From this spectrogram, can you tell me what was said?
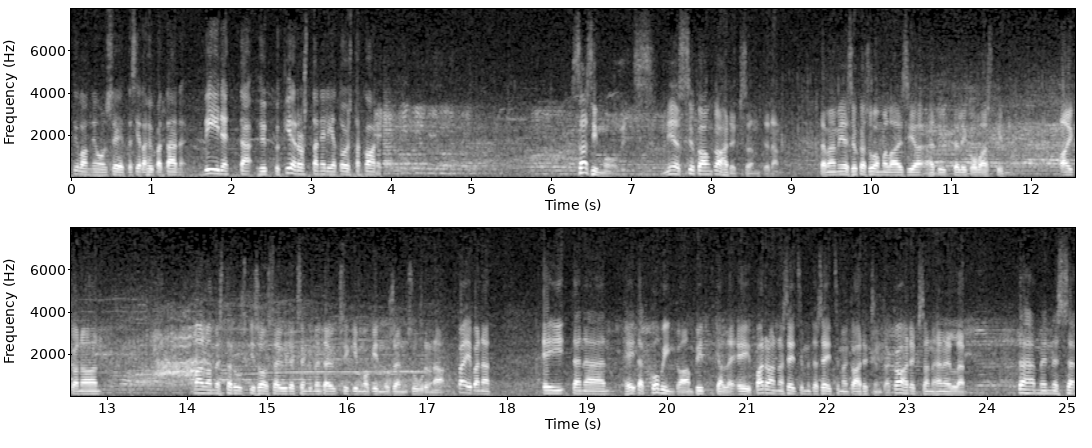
Tilanne on se, että siellä hypätään viidettä hyppykierrosta 14 Sasimovits, mies joka on kahdeksantena. Tämä mies, joka suomalaisia hätytteli kovasti aikanaan maailmanmestaruuskisoissa 91 Kimmo Kinnusen suurena päivänä. Ei tänään heitä kovinkaan pitkälle, ei paranna 77-88 hänellä tähän mennessä.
